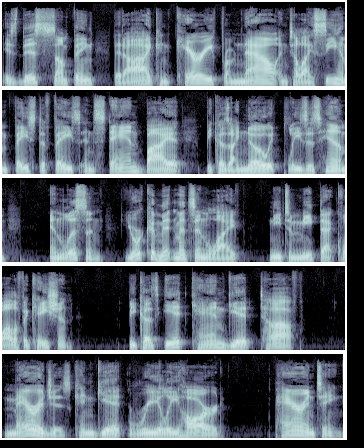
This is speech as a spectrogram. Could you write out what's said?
Is this something that I can carry from now until I see him face to face and stand by it because I know it pleases him. And listen, your commitments in life need to meet that qualification because it can get tough. Marriages can get really hard. Parenting,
